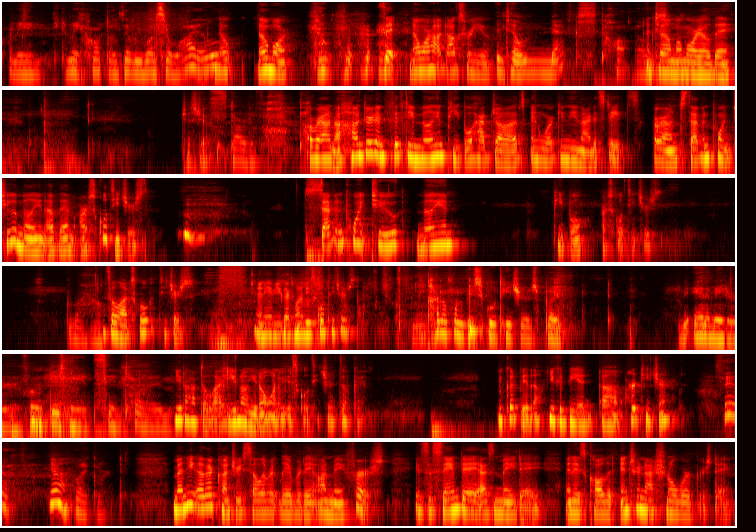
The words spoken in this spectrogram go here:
I mean, you can make hot dogs every once in a while. Nope, no more. No. More. That's it. No more hot dogs for you Until next hot dog until Memorial Day. Just joking. start of hot dog. Around 150 million people have jobs and work in the United States. Around 7.2 million of them are school teachers. 7.2 million people are school teachers. Wow. That's a lot of school teachers. Any of you guys want to be school teachers? I kind of want to be school teachers, but an animator for Disney at the same time. You don't have to lie. You know you don't want to be a school teacher. It's okay. You could be though. You could be an um, art teacher. Yeah, Yeah. I like art. Many other countries celebrate Labor Day on May 1st. It's the same day as May Day and is called the International Workers' Day.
